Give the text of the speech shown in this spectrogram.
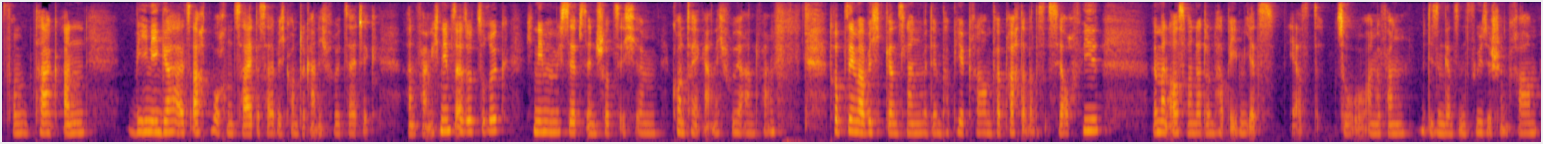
vom Tag an weniger als acht Wochen Zeit, deshalb ich konnte gar nicht frühzeitig anfangen. Ich nehme es also zurück, ich nehme mich selbst in Schutz, ich ähm, konnte ja gar nicht früher anfangen. Trotzdem habe ich ganz lange mit dem Papierkram verbracht, aber das ist ja auch viel, wenn man auswandert und habe eben jetzt erst so angefangen mit diesem ganzen physischen Kram.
